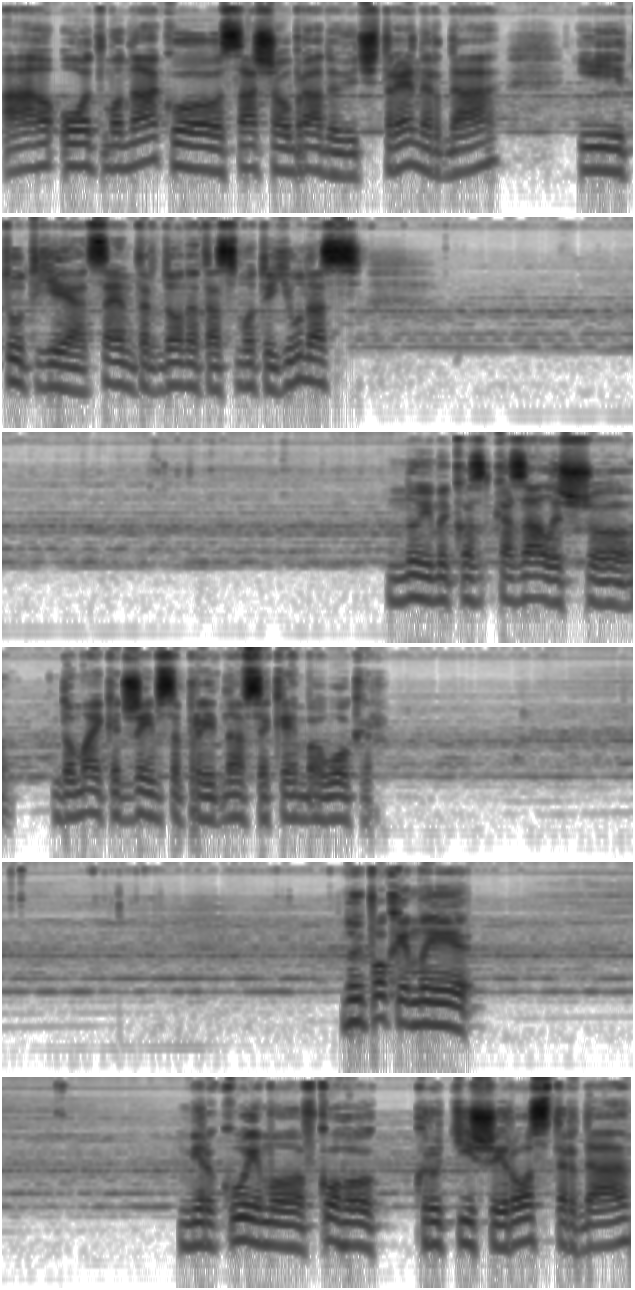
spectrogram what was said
А от Монако Саша Обрадович, тренер, да. І тут є центр Донатас Мотеюнас. Ну і ми казали, що до Майка Джеймса приєднався Кемба Уокер. Ну і поки ми міркуємо, в кого крутіший ростер да,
